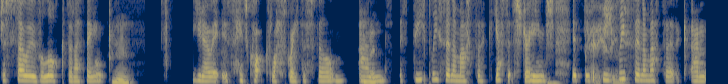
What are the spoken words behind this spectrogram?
just so overlooked. And I think Hmm. You know, it is Hitchcock's last greatest film. And it's deeply cinematic. Yes, it's strange. It's, it's deeply cinematic. And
